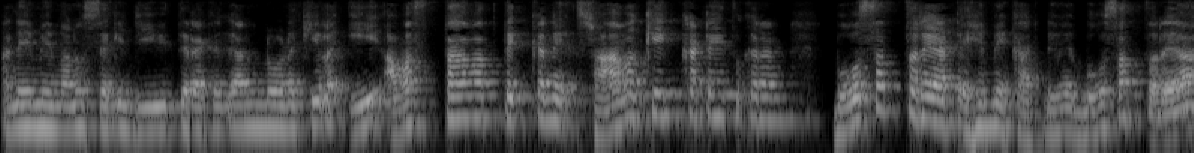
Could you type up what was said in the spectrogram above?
අනේ මේ මනුස්සයාගේ ජීවිතය රැක ගන්න ඕන කියලා ඒ අවස්ථාවත් එක්කනේ ශ්‍රාවකෙක් කටයුතු කරන්නේ. බෝසත්වරයාට එහෙම එකක් නෙමෙයි. බෝසත්වරයා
